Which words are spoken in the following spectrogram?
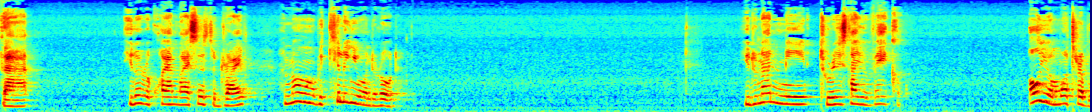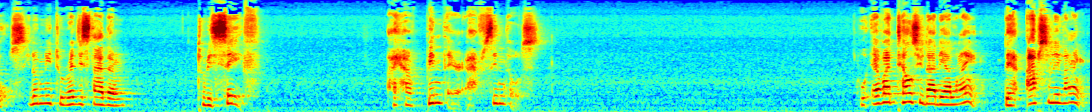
that you don't require license to drive and no one will be killing you on the road. You do not need to register your vehicle. All your motorables, you don't need to register them to be safe. I have been there, I have seen those. Whoever tells you that they are lying, they are absolutely lying.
